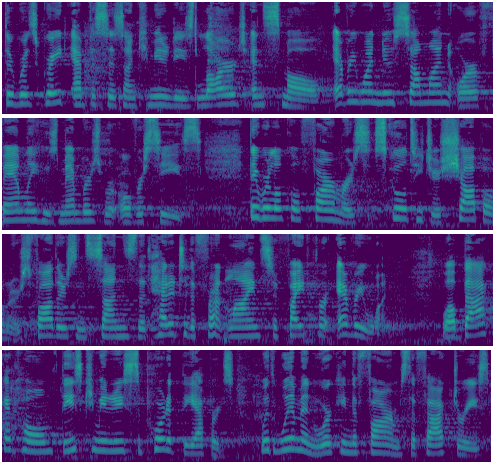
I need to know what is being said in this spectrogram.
there was great emphasis on communities large and small. Everyone knew someone or a family whose members were overseas. They were local farmers, school teachers, shop owners, fathers and sons that headed to the front lines to fight for everyone. While back at home, these communities supported the efforts, with women working the farms, the factories,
